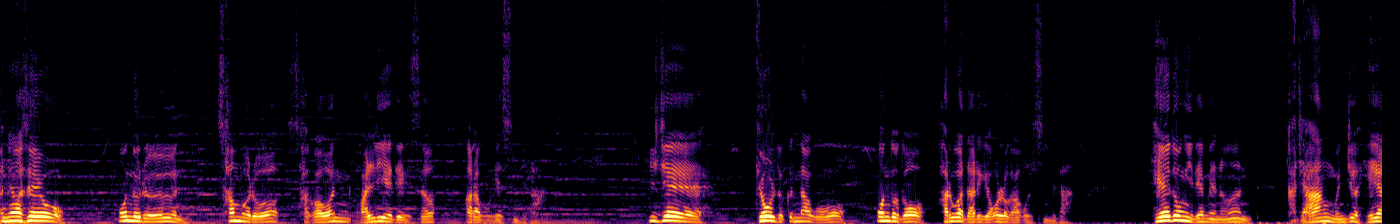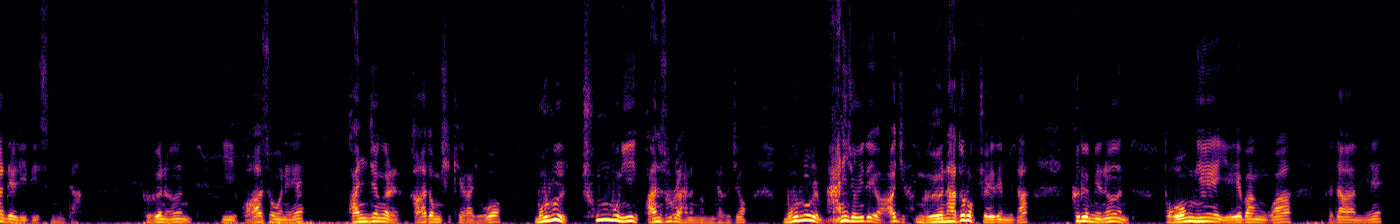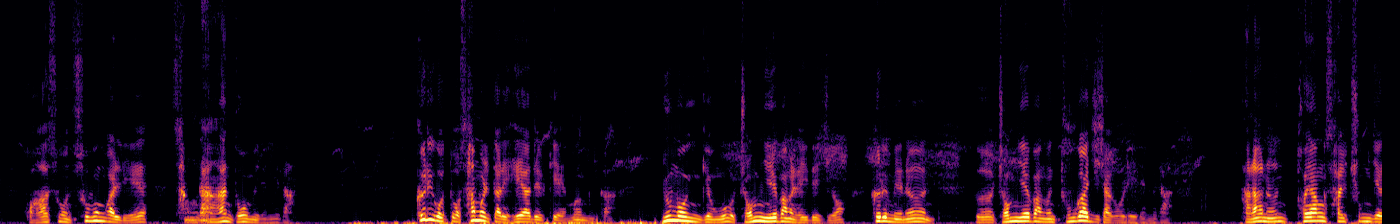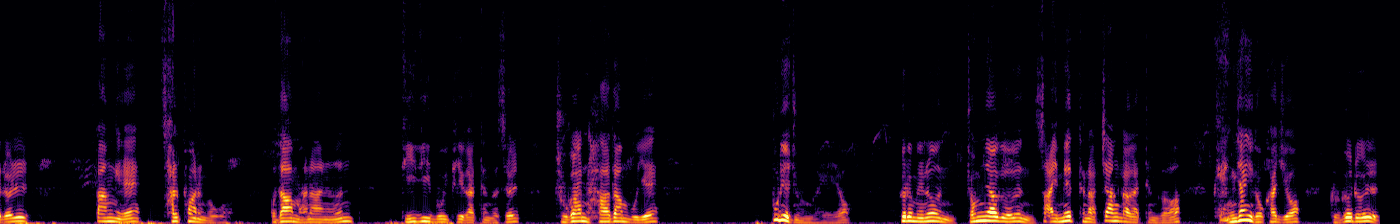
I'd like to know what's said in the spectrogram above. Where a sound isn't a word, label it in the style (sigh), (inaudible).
안녕하세요. 오늘은 3월호 사과원 관리에 대해서 알아보겠습니다. 이제 겨울도 끝나고 온도도 하루가 다르게 올라가고 있습니다. 해동이 되면은 가장 먼저 해야 될 일이 있습니다. 그거는 이 과수원의 관정을 가동시켜 가지고 물을 충분히 관수를 하는 겁니다. 그죠? 물을 많이 줘야 돼요. 아주 흥건하도록 줘야 됩니다. 그러면은 동해 예방과 그 다음에 과수원 수분 관리에 상당한 도움이 됩니다. 그리고 또 3월 달에 해야 될 게 뭡니까? 유목인 경우 좀 예방을 해야 되죠. 그러면은 그좀 예방은 두 가지 작업을 해야 됩니다. 하나는 토양 살충제를 땅에 살포하는 거고, 그 다음 하나는 DDVP 같은 것을 주간 하단부에 뿌려주는 거예요. 그러면은 좀약은 사이메트나 짱가 같은 거 굉장히 독하죠. 그거를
